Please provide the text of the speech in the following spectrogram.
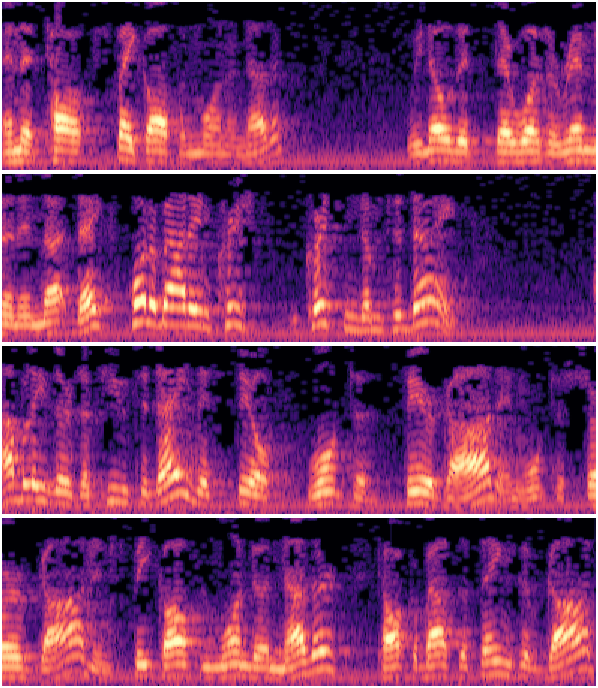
and that talk, spake often one another. We know that there was a remnant in that day. What about in Christ, Christendom today? I believe there's a few today that still want to fear God and want to serve God and speak often one to another, talk about the things of God,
